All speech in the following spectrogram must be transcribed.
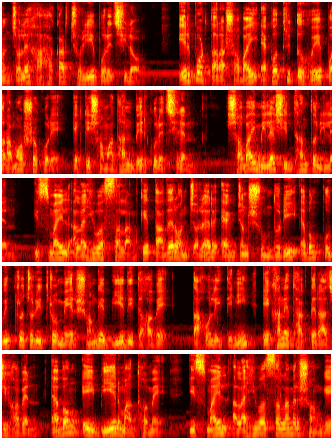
অঞ্চলে হাহাকার ছড়িয়ে পড়েছিল। এরপর তারা সবাই একত্রিত হয়ে পরামর্শ করে একটি সমাধান বের করেছিলেন। সবাই মিলে সিদ্ধান্ত নিলেন, ইসমাইল আলাহিউসাল্লামকে তাদের অঞ্চলের একজন সুন্দরী এবং পবিত্র চরিত্র মেয়ের সঙ্গে বিয়ে দিতে হবে। তাহলেই তিনি এখানে থাকতে রাজি হবেন এবং এই বিয়ের মাধ্যমে ইসমাইল আলাহিউসাল্লামের সঙ্গে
